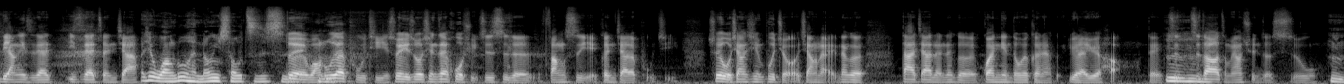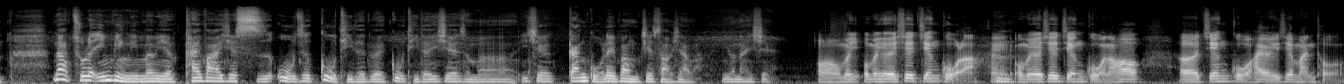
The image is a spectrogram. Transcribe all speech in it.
量一直在一直在增加，而且网络很容易收知识。对，网络在普及，所以说现在获取知识的方式也更加的普及，所以我相信不久的将来，那个大家的那个观念都会更来越来越好。对，知知道要怎么样选择食物。嗯那除了饮品，你们也开发一些食物，这固体的对？固体的一些什么一些干果类，帮我们介绍一下吧。有哪一些？哦，我们我们有一些坚果啦，嘿，嗯。我们有一些坚果，然后呃坚果还有一些馒头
